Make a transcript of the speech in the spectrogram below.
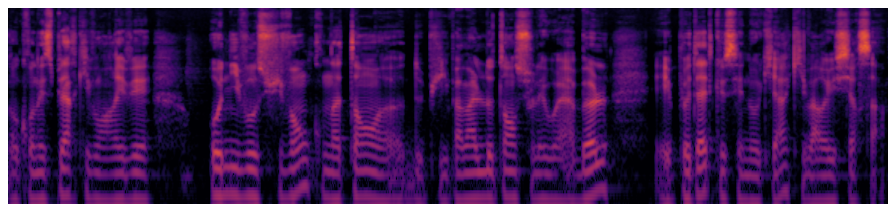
Donc on espère qu'ils vont arriver au niveau suivant qu'on attend euh, depuis pas mal de temps sur les wearables et peut-être que c'est Nokia qui va réussir ça.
